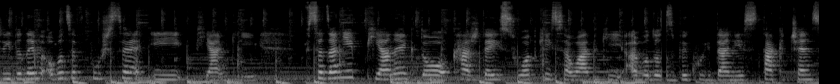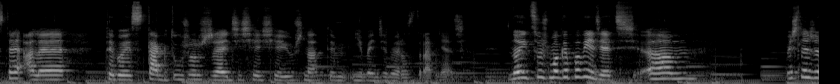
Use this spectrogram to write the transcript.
czyli dodajemy owoce w puszce i pianki. Wsadzanie pianek do każdej słodkiej sałatki albo do zwykłych dań jest tak częste, ale tego jest tak dużo, że dzisiaj się już nad tym nie będziemy rozdrabniać. No i cóż mogę powiedzieć? Em, myślę, że.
